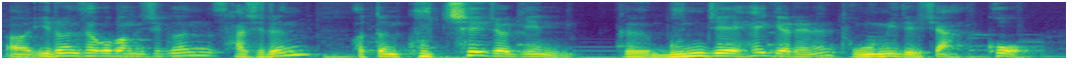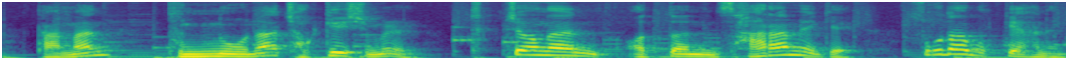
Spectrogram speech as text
어, 이런 사고방식은 사실은 어떤 구체적인 그 문제 해결에는 도움이 되지 않고 다만 분노나 적개심을 특정한 어떤 사람에게 쏟아붓게 하는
